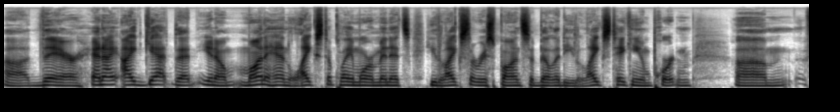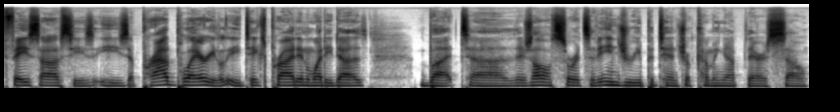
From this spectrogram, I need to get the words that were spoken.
uh, there. And I, I get that, you know, Monahan likes to play more minutes. He likes the responsibility, likes taking important um, face-offs. He's, he's a proud player. He, he takes pride in what he does. But uh, there's all sorts of injury potential coming up there. So,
